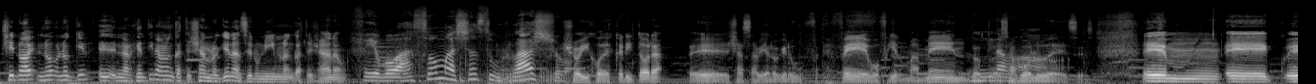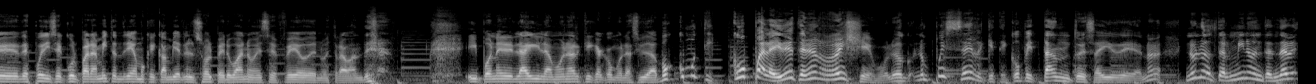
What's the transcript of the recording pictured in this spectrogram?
Che, no, no, no eh, en Argentina no en castellano, ¿no quieren hacer un himno en castellano? Febo Asoma ya su rayo. Yo, hijo de escritora, eh, ya sabía lo que era un fe- febo, firmamento, todas No. esas boludeces. Eh, eh, eh, después dice, Kurt, para mí tendríamos que cambiar el sol peruano ese feo de nuestra bandera. Y poner el águila monárquica como la ciudad. ¿Vos cómo te copa la idea de tener reyes, boludo? No puede ser que te cope tanto esa idea. No, no lo termino de entender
